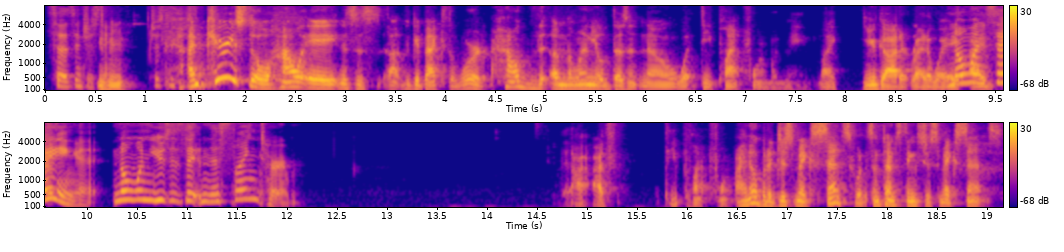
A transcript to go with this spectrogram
So it's interesting. Mhm. Just I'm curious though how a this is uh, to get back to the word how the, a millennial doesn't know what deplatform would mean. Like you got it right away. no one's saying it. No one uses it in this slang term. I, I've deplatform. I know, but it just makes sense. What sometimes things just make sense.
